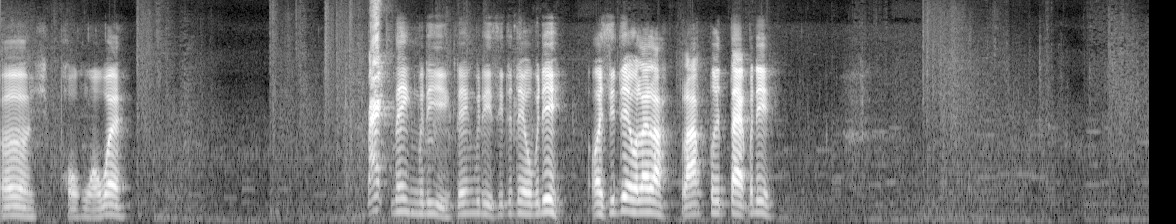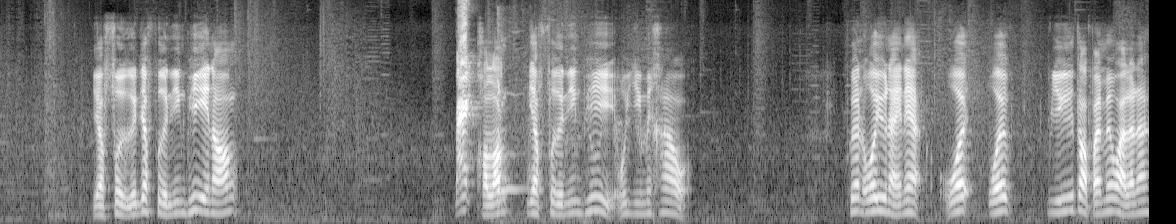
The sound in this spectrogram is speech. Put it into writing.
เออโผล่หัวเว้ย back, เด้งไปดิเด้งไปดิซิตเดลไปดิโอ้ยซิตเดลอะไรล่ะล้างปืนแตกไปดิอย่าฝืนอย่าฝืนยิงพี่น้อง back, ขอร้องอย่าฝืนยิงพี่โอ้ยยิงไม่เข้า เพื่อนโอ้ยอยู่ไหนเนี่ยโอ้ยโอ้ยยิงต่อไปไม่ไหวแล้วนะ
